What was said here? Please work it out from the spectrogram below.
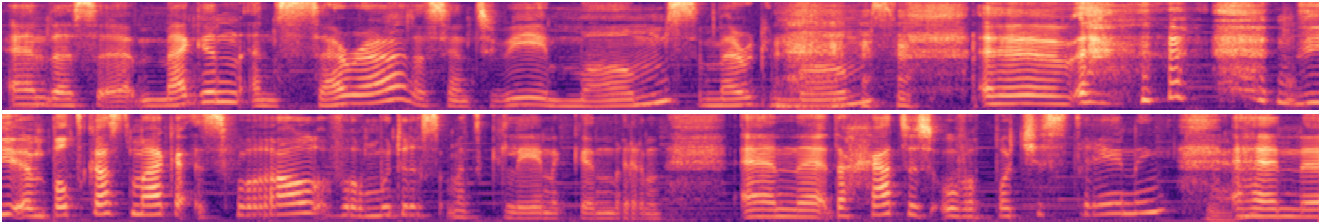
En dat is uh, Megan en Sarah. Dat zijn twee moms, American moms. um, die een podcast maken. is vooral voor moeders met kleine kinderen. En uh, dat gaat dus over potjestraining. Ja. En uh,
